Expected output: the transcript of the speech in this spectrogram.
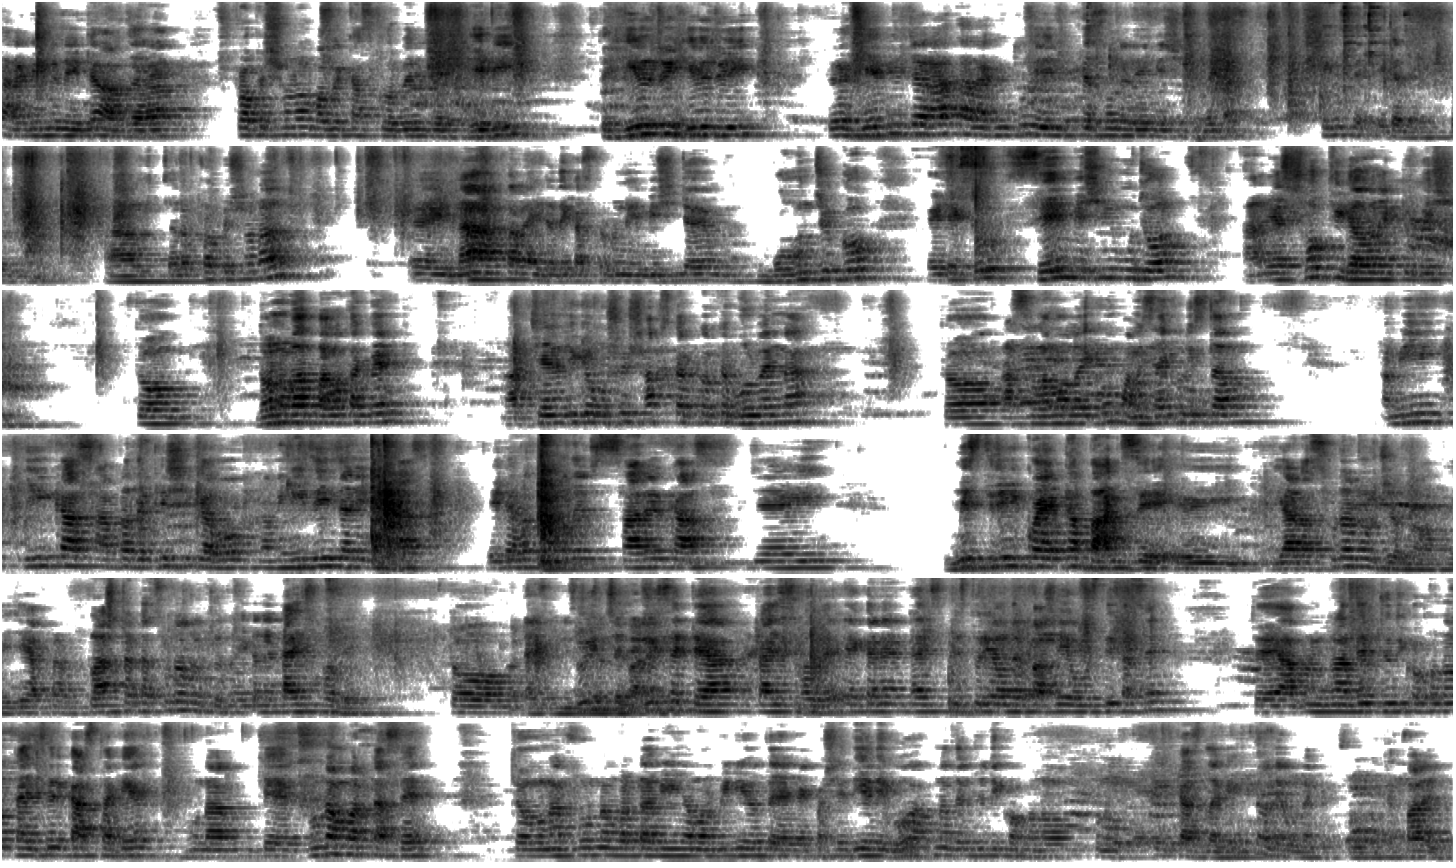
তারা কিনবেন এটা আর যারা প্রফেশনাল ভাবে কাজ করবেন, যে হেভি তো হিলড্রি হেভি যারা, তারা কিন্তু এই পেছনের এই মেশিনটা কাজ করবে। ঠিক আছে? এটা দেখে করবেন আর যারা প্রফেশনাল এই না, তারা এটাতে কাজ করবেন এই মেশিনটা বহনযোগ্য। এটা একটু সেম মেশিন ওজন আর এর শক্তিটাও একটু বেশি। তো ধন্যবাদ, ভালো থাকবেন। আর চ্যানেলটিকে অবশ্যই সাবস্ক্রাইব করতে ভুলবেন না। তো আসসালামু আলাইকুম। আমি সাইফুল ইসলাম। আমি কি কাজ আপনাদেরকে শিখাবো? আমি নিজেই জানি কাজ। এটা হচ্ছে আমাদের স্যারের কাজ যে এই মিস্ত্রি কয়েকটা বাগজে এই ইয়াটা ছুটানোর জন্য এই যে আপনার প্লাস্টারটা ছুটানোর জন্য এখানে টাইলস হবে। তো দুই সাইডটা টাইলস হবে। এখানে টাইলস মিস্ত্রি আমাদের পাশে উপস্থিত আছে। তো আপনাদের যদি কখনো টাইলসের কাজ থাকে ওনার যে ফোন নাম্বারটা আছে তো ওনার ফোন নাম্বারটা আমি আমার ভিডিওতে এক পাশে দিয়ে দিব। আপনাদের যদি কখনো কোনো কাজ লাগে, তাহলে ওনাকে ফোন করতে পারেন।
